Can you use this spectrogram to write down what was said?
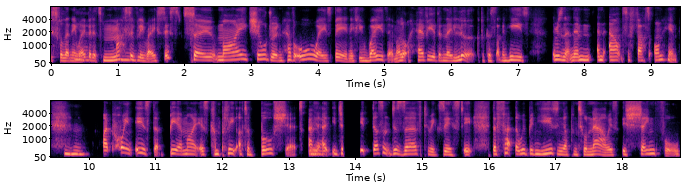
useful anyway Yeah. but it's massively racist so my children have always been if you weigh them a lot heavier than they look because i mean he's there isn't an, an ounce of fat on him Mhm. my point is that BMI is complete utter bullshit, and Yeah. uh, it, just, it doesn't deserve to exist. It, the fact that we've been using up until now is is shameful.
